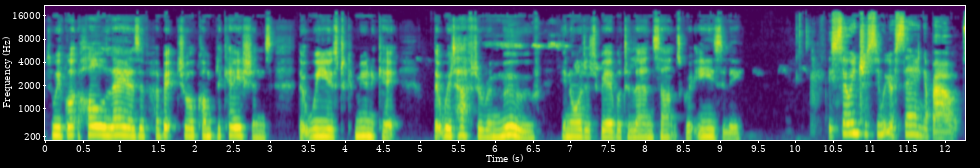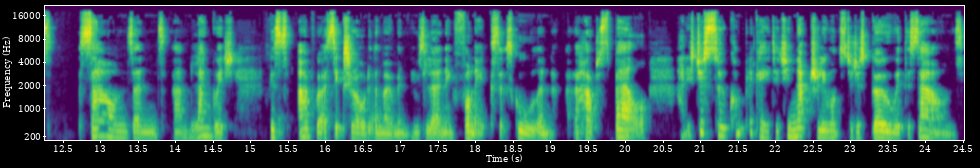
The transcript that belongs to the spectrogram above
So we've got whole layers of habitual complications that we use to communicate that we'd have to remove in order to be able to learn Sanskrit easily. It's so interesting what you're saying about sounds and um, language because I've got a six year old at the moment who's learning phonics at school and uh, how to spell. And it's just so complicated. She naturally wants to just go with the sounds.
